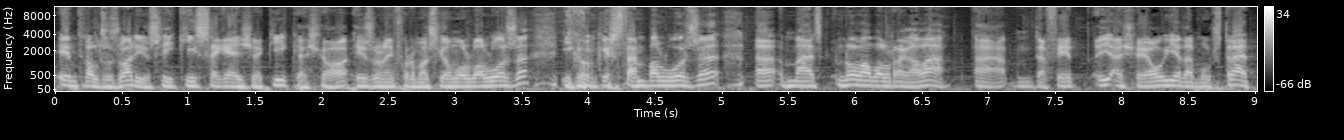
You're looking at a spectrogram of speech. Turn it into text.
entre els usuaris. O sigui, qui segueix aquí, que això és una informació molt valuosa, i com que és tan valuosa, eh, Musk no la vol regalar. Eh, de fet, això ja ho havia demostrat.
